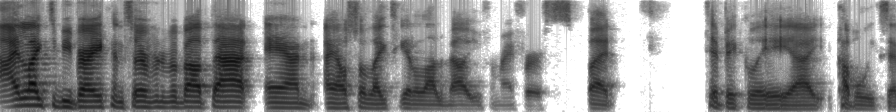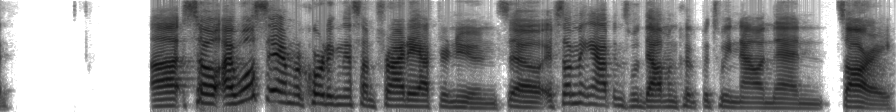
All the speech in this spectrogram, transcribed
I like to be very conservative about that. And I also like to get a lot of value for my firsts, but typically uh, a couple weeks in. Uh, so I will say I'm recording this on Friday afternoon. So if something happens with Dalvin Cook between now and then, sorry.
